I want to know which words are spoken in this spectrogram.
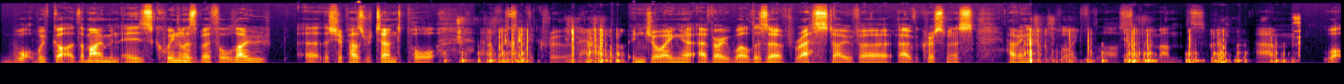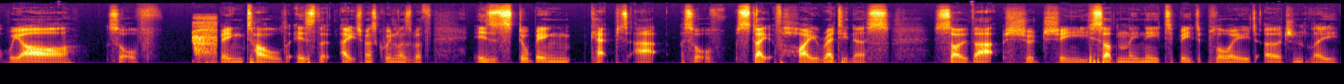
what we've got at the moment is Queen Elizabeth, although uh, the ship has returned to port, and obviously the crew are now enjoying a, a very well-deserved rest over over Christmas, having been deployed for the last seven months. Um, what we are sort of being told is that HMS Queen Elizabeth is still being kept at a sort of state of high readiness, so that should she suddenly need to be deployed urgently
